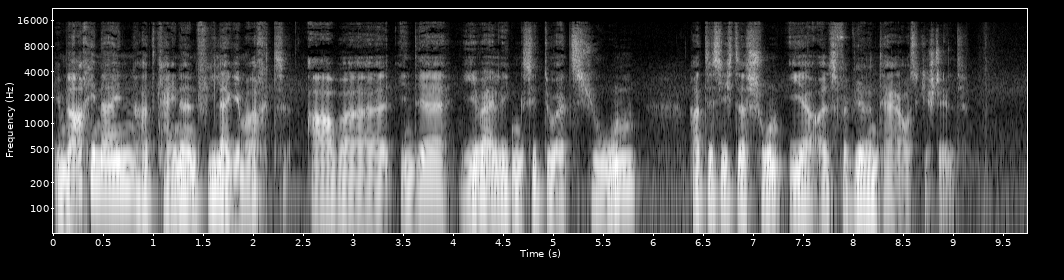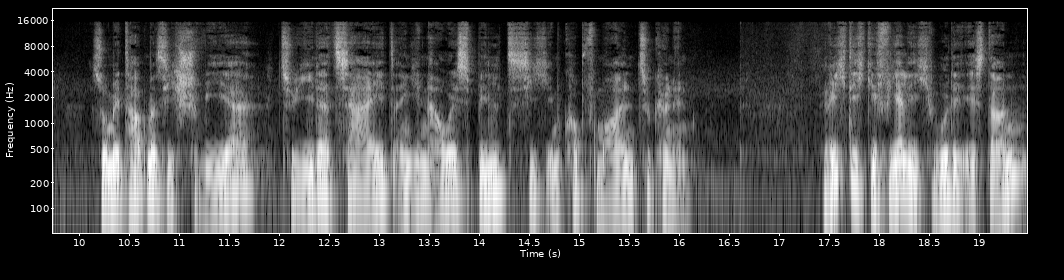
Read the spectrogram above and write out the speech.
Im Nachhinein hat keiner einen Fehler gemacht, aber in der jeweiligen Situation hatte sich das schon eher als verwirrend herausgestellt. Somit hat man sich schwer, zu jeder Zeit ein genaues Bild sich im Kopf malen zu können. Richtig gefährlich wurde es dann,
